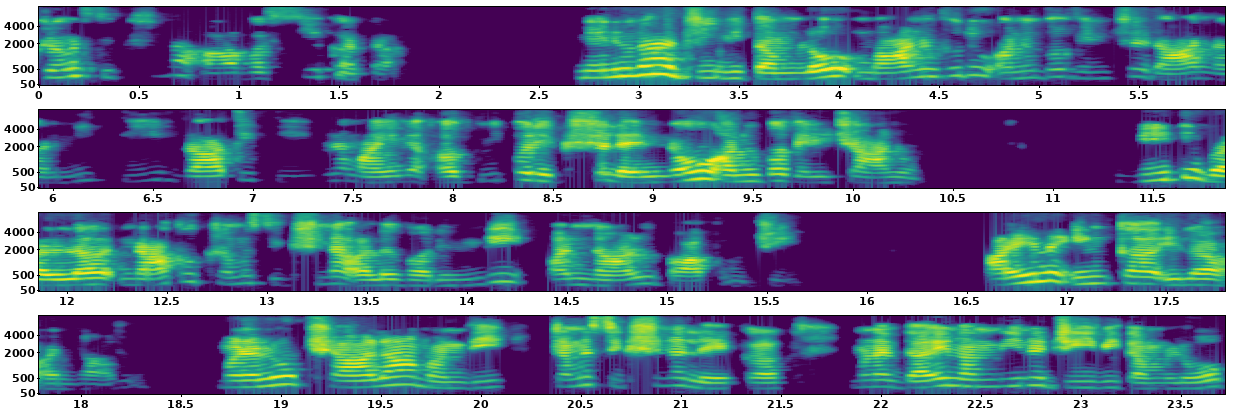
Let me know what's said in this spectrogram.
క్రమశిక్షణ ఆవశ్యకత. నేను నా జీవితంలో మానవుడు అనుభవించరానన్ని తీవ్రాతి తీవ్రమైన అగ్ని పరీక్షలెన్నో అనుభవించాను. వీటి వల్ల నాకు క్రమశిక్షణ అలవడింది అన్నారు బాపూజీ. ఆయన ఇంకా ఇలా అన్నారు. మనలో చాలా మంది క్రమశిక్షణ లేక మన దైనందిన జీవితంలో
